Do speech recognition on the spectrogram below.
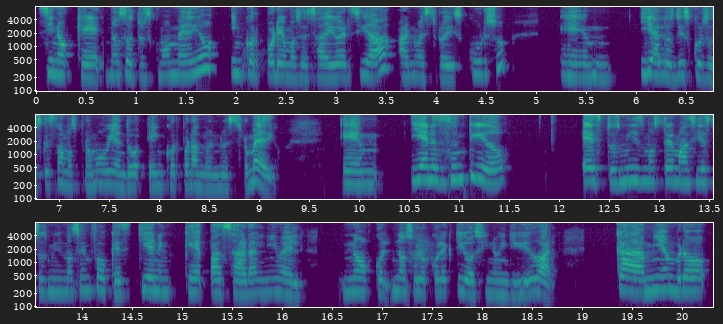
sino que nosotros como medio incorporemos esa diversidad a nuestro discurso. Em, y a los discursos que estamos promoviendo e incorporando en nuestro medio. Em, y en ese sentido, estos mismos temas y estos mismos enfoques tienen que pasar al nivel no, no solo colectivo, sino individual. Cada miembro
